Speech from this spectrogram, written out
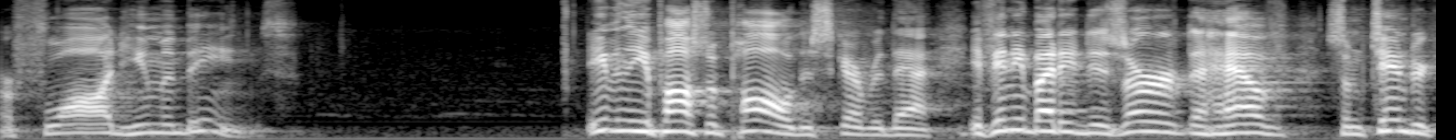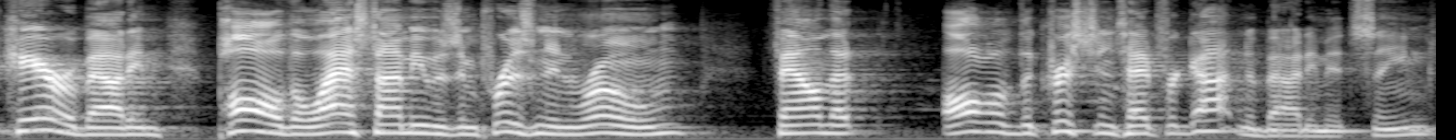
are flawed human beings. Even the Apostle Paul discovered that. If anybody deserved to have some tender care about him, Paul, the last time he was in prison in Rome, found that all of the Christians had forgotten about him, it seemed.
